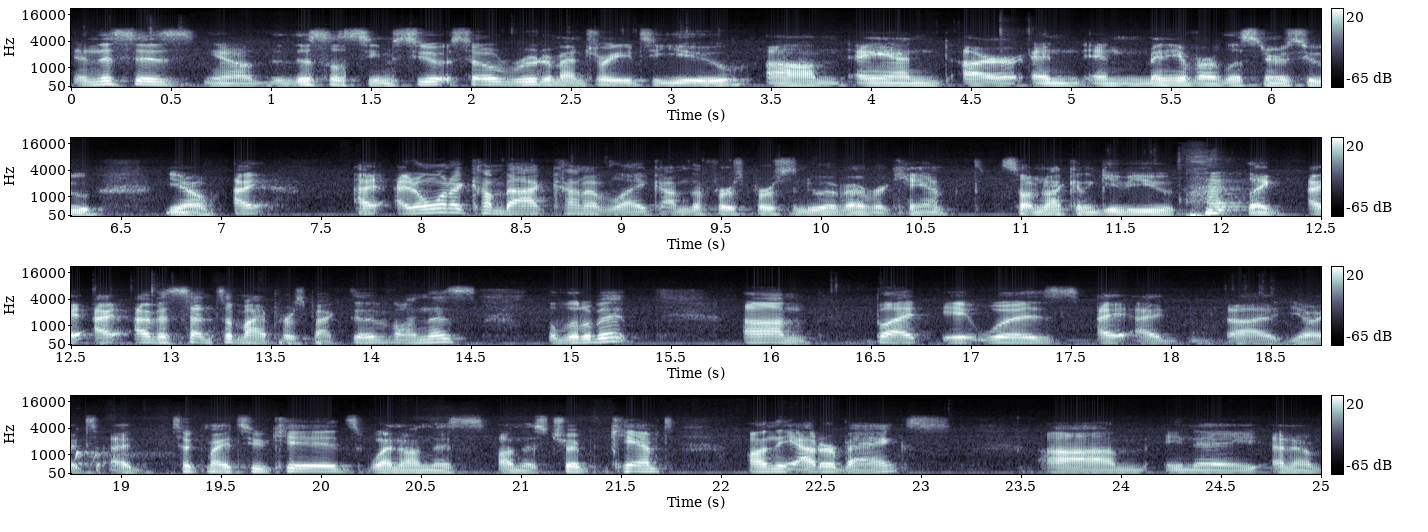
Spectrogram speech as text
and this is, you know, this will seem so, so rudimentary to you, um, and our and and many of our listeners who, you know, I. I, I don't want to come back kind of like I'm the first person to have ever camped, so I'm not going to give you like I, I I have a sense of my perspective on this a little bit, um, but it was I, I uh, you know it's, I took my two kids went on this on this trip camped on the Outer Banks, um, in a in a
